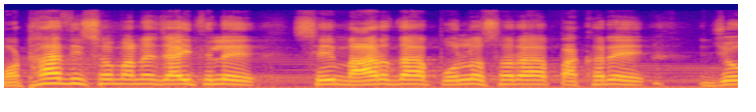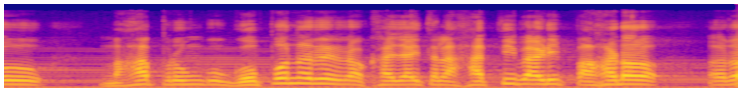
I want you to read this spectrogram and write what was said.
ମଠାଧୀଶମାନେ ଯାଇଥିଲେ ସେଇ ମାରଦା ପୋଲସରା ପାଖରେ ଯେଉଁ ମହାପ୍ରଭୁଙ୍କୁ ଗୋପନରେ ରଖାଯାଇଥିଲା ହାତୀବାଡ଼ି ପାହାଡ଼ର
